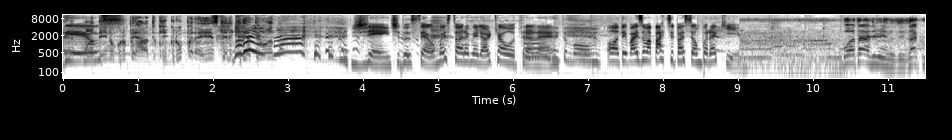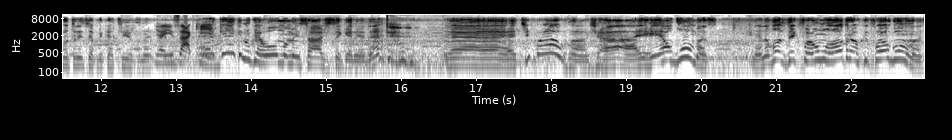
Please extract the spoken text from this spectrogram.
Deus. Mandei no grupo errado. Que grupo era esse que ele queria ter mandado? Gente do céu, uma história melhor que a outra, né? Muito bom. Ó, tem mais uma participação por aqui. Boa tarde, Minas. Isaac, motorista de aplicativo, né? E aí, Isaac? É, quem é que nunca errou uma mensagem sem querer, né? é, tipo eu, já errei algumas. né? Não vou dizer que foi uma ou outra, que foi algumas.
